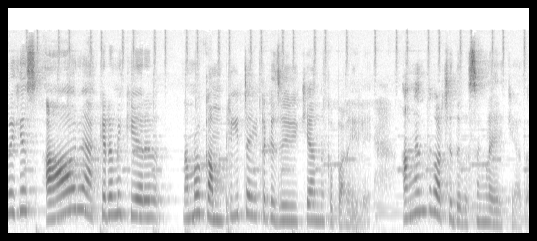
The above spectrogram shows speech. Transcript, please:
ബിക്കോസ് ആ ഒരു അക്കാഡമിക് ഇയറിൽ നമ്മൾ കംപ്ലീറ്റ് ആയിട്ടൊക്കെ ജീവിക്കുക എന്നൊക്കെ പറയില്ലേ? അങ്ങനത്തെ കുറച്ച് ദിവസങ്ങളായിരിക്കും അത്.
